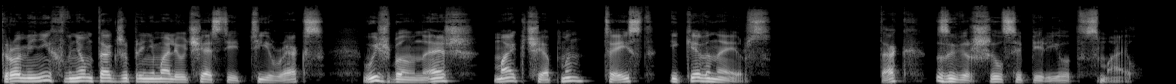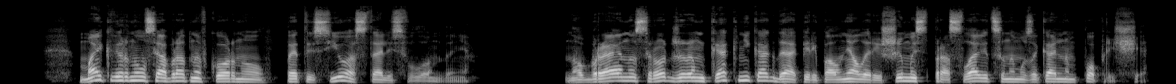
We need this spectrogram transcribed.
Кроме них, в нем также принимали участие T-Rex, Wishbone Ash, Майк Чепман, Тейст и Кевин Эйрс. Так завершился период «Смайл». Майк вернулся обратно в Корнуолл, Пэт и Сью остались в Лондоне. Но Брайана с Роджером как никогда переполняла решимость прославиться на музыкальном поприще,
